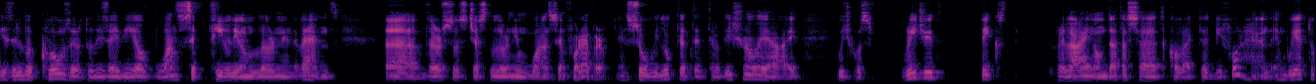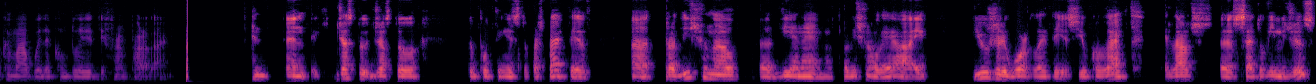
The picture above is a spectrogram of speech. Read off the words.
a little bit closer to this idea of one septillion learning events uh, versus just learning once and forever. And so we looked at the traditional AI, which was rigid, fixed, relying on data set collected beforehand, and we had to come up with a completely different paradigm. And, and just to just to, to put things to perspective, uh, traditional uh, DNN or traditional AI usually work like this. You collect a large uh, set of images,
